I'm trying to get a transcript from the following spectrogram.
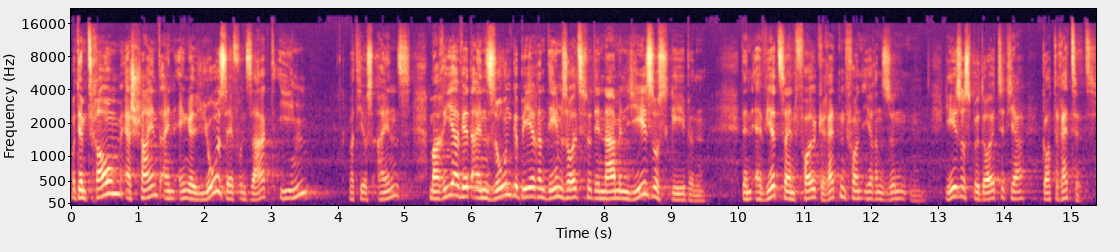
Und im Traum erscheint ein Engel Josef und sagt ihm, Matthäus 1, Maria wird einen Sohn gebären, dem sollst du den Namen Jesus geben, denn er wird sein Volk retten von ihren Sünden. Jesus bedeutet ja, Gott rettet.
